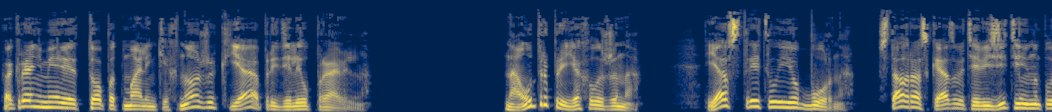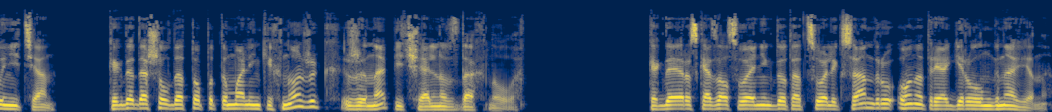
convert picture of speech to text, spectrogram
по крайней мере, топот маленьких ножек я определил правильно. На утро приехала жена. Я встретил ее бурно. Стал рассказывать о визите инопланетян. Когда дошел до топота маленьких ножек, жена печально вздохнула. Когда я рассказал свой анекдот отцу Александру, он отреагировал мгновенно.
